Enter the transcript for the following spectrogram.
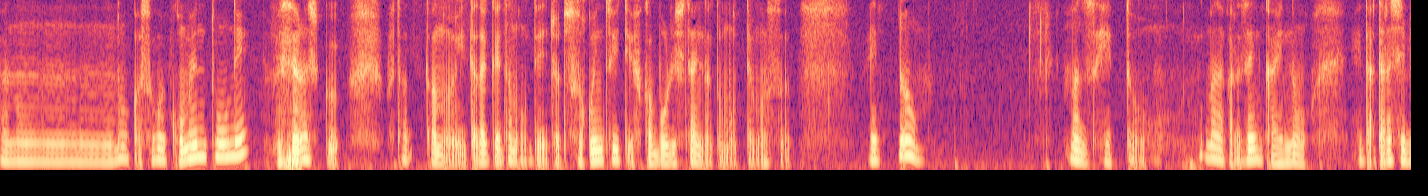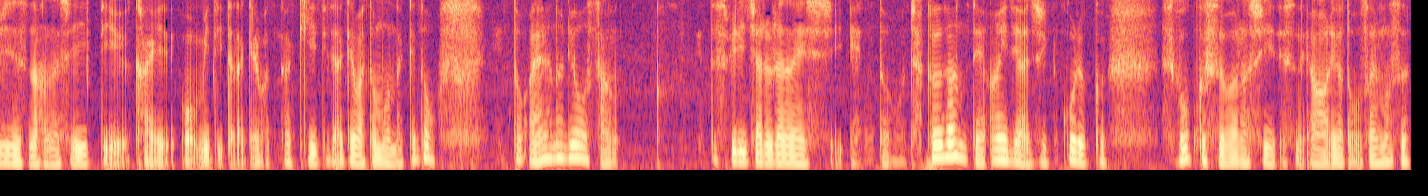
あのーなんかすごいコメントをね珍しくふたあのいただけたのでちょっとそこについて深掘りしたいなと思ってます。えっとまず、えっと、まあだから前回の、えっと、新しいビジネスの話っていう回を見ていただければ、聞いていただければと思うんだけど、えっと、綾野亮さん、えっと、スピリチュアル占い師、えっと、着眼点、アイデア、実行力、すごく素晴らしいですね。あありがとうございます。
